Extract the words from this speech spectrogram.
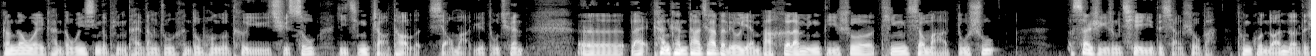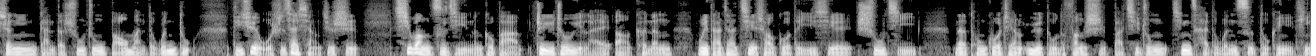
刚刚我也看到微信的平台当中，很多朋友特意去搜，已经找到了小马阅读圈。呃，来看看大家的留言吧。贺兰鸣笛说：“听小马读书。”算是一种惬意的享受吧。通过暖暖的声音，感到书中饱满的温度。的确，我是在想，就是希望自己能够把这一周以来啊，可能为大家介绍过的一些书籍，那通过这样阅读的方式，把其中精彩的文字读给你听。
